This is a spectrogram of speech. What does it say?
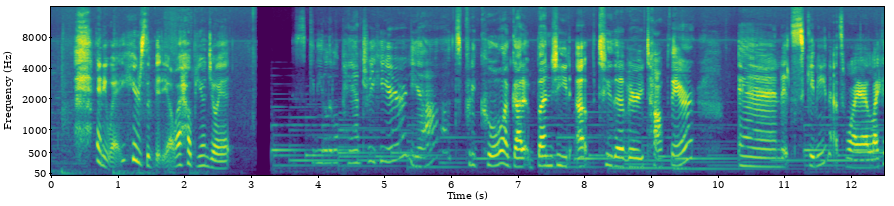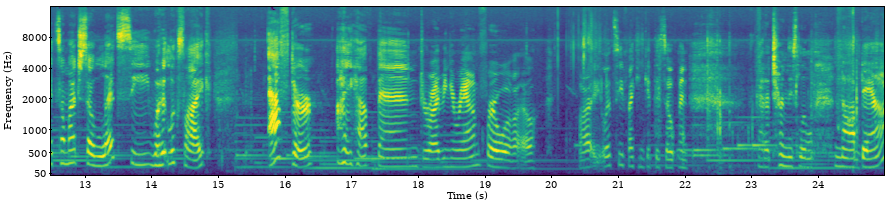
anyway, here's the video. I hope you enjoy it. Skinny little pantry here. Yeah, it's pretty cool. I've got it bungeed up to the very top there. And it's skinny. That's why I like it so much. So let's see what it looks like after I have been driving around for a while. All right, let's see if I can get this open. Gotta turn this little knob down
